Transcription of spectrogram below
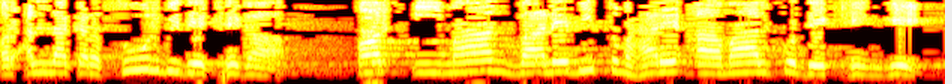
اور اللہ کا رسول بھی دیکھے گا اور ایمان والے بھی تمہارے اعمال کو دیکھیں گے۔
